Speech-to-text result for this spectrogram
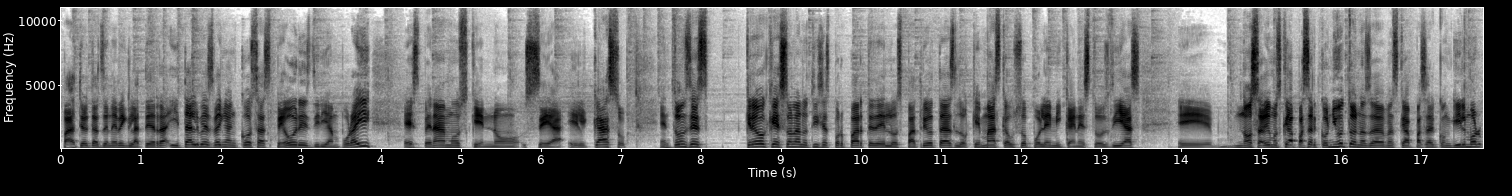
Patriotas de Nueva Inglaterra y tal vez vengan cosas peores, dirían por ahí. Esperamos que no sea el caso. Entonces, creo que son las noticias por parte de los Patriotas lo que más causó polémica en estos días. Eh, no sabemos qué va a pasar con Newton, no sabemos qué va a pasar con Gilmore,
